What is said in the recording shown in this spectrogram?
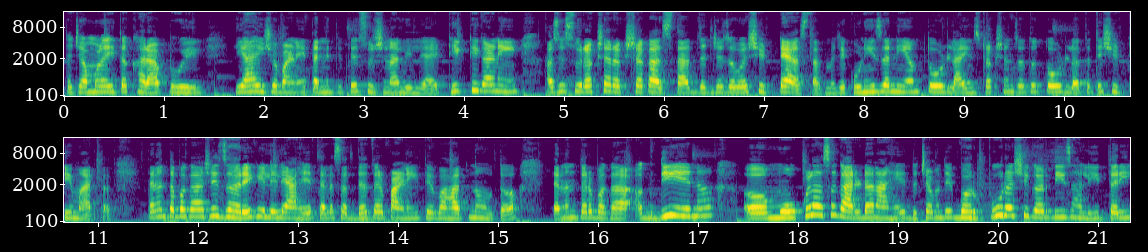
त्याच्यामुळे इथं खराब होईल. या हिशोबाने त्यांनी तिथे सूचना लिहिल्या आहेत ठिकठिकाणी असे सुरक्षा रक्षक असतात ज्यांच्याजवळ शिट्ट्या असतात. म्हणजे कुणी जर नियम तोडला इन्स्ट्रक्शन जर तो तोडलं तर ते शिट्टी मारतात. त्यानंतर बघा असे झरे केलेले आहेत. त्याला सध्या तर पाणी इथे वाहत नव्हतं. त्यानंतर बघा अगदी आहे ना मोकळं असं गार्डन आहे. ज्याच्यामध्ये भरपूर अशी गर्दी झाली तरी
